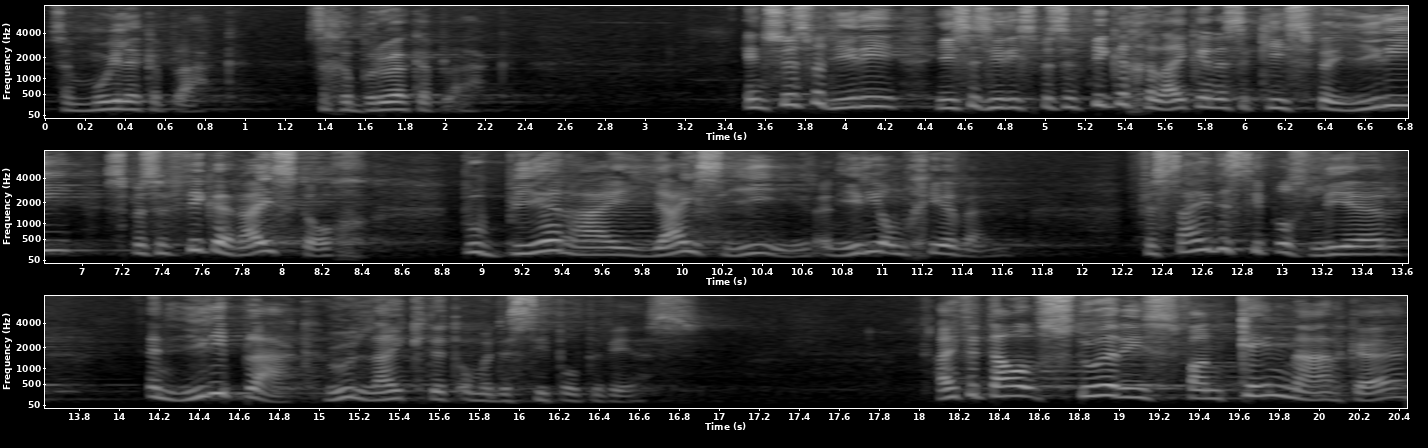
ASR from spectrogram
Dis 'n moeilike plek. Dis 'n gebroke plek. En soos wat hierdie Jesus hierdie spesifieke gelykenisse kies vir hierdie spesifieke reistog, probeer hy juis hier in hierdie omgewing vir sy disippels leer in hierdie plek hoe lyk dit om 'n disipel te wees. Hy vertel stories van kenmerke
